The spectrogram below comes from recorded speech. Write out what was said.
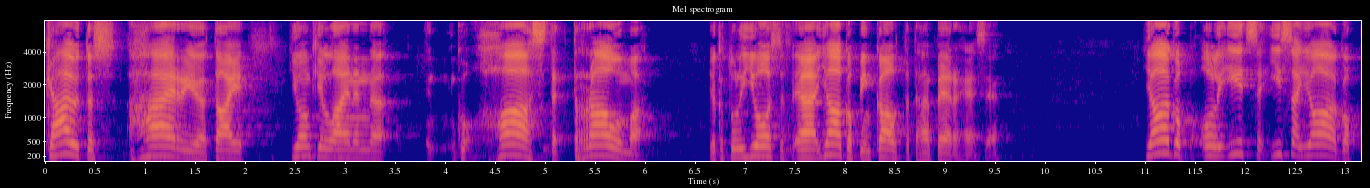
käytöshäiriö tai jonkinlainen äh, haaste, trauma, joka tuli Joosef, ää, Jaakobin kautta tähän perheeseen. Jaakob oli itse, isä Jaakob,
